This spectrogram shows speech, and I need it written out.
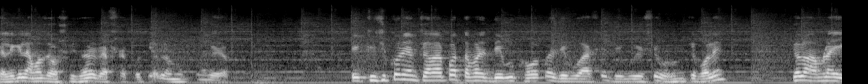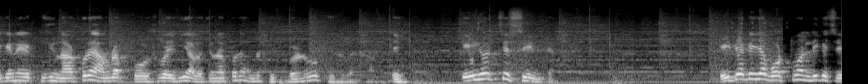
গেলে গেলে আমাদের অসুবিধা হবে, ব্যবসা করতে হবে, অমুক তমুক এরকম। এই কিছুক্ষণ আমি চলার পর তারপরে দেবু খবর পায় দেবু আসে, দেবু এসে অরুণকে বলে, চলো আমরা এখানে কিছু না করে আমরা পৌরসভায় গিয়ে আলোচনা করে আমরা ঠিক করে নেব, কী হবে না। এই। এই হচ্ছে সিনটা এইটাকে যা বর্তমান লিখেছে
